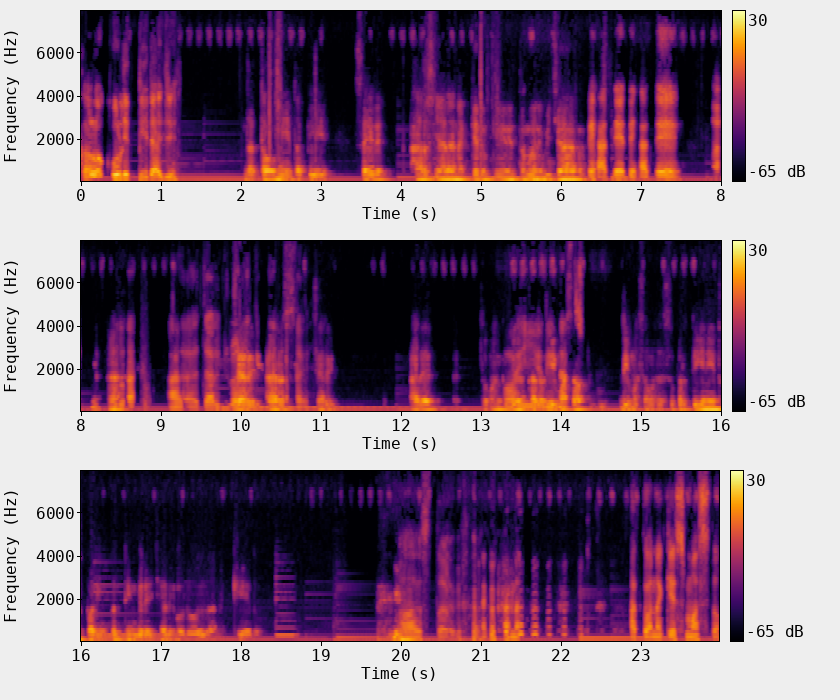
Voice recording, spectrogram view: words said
kalau kulit tidak ji? Nggak tahu nih tapi saya harusnya ada anak kedok ini temani bicara. THT THT. Hah? Eh, cari dulu cari harus Eh, cari ada teman Oh iya kalau di di masa di masa-masa seperti ini itu paling penting beda cari odol anak kedok astaga anak atau anak kesmas tuh.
